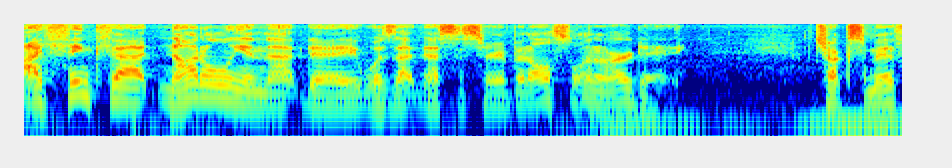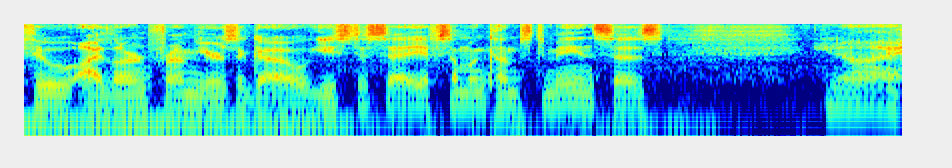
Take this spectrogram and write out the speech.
I think that not only in that day was that necessary, but also in our day. Chuck Smith, who I learned from years ago, used to say if someone comes to me and says, you know, I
